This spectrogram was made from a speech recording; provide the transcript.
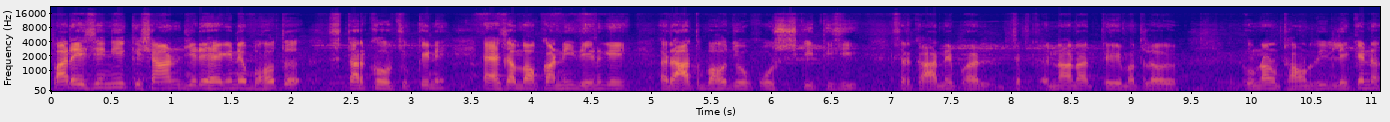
ਪਰ ਇਸੇ ਨਹੀਂ, ਕਿਸਾਨ ਜਿਹੜੇ ਹੈਗੇ ਨੇ ਬਹੁਤ ਸਤਰਕ ਹੋ ਚੁੱਕੇ ਨੇ, ਐਸਾ ਮੌਕਾ ਨਹੀਂ ਦੇਣਗੇ। ਰਾਤ ਬਹੁਤ ਜੋ ਕੋਸ਼ਿਸ਼ ਕੀਤੀ ਸੀ, ਸਰਕਾਰ ਨੇ ਇਹਨਾਂ ਨਾਲ ਤੇ ਮਤਲਬ ਉਹਨਾਂ ਨੂੰ ਉਠਾਉਣ ਦੀ, ਲੇਕਿਨ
